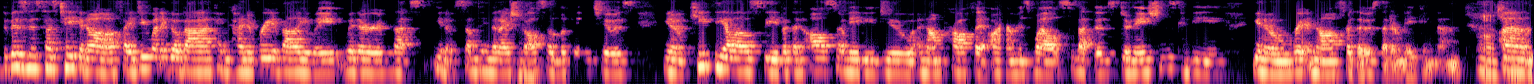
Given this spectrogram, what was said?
the business has taken off, I do want to go back and kind of reevaluate whether that's you know something that I should also look into is you know keep the LLC, but then also maybe do a nonprofit arm as well, so that those donations can be you know written off for those that are making them. Awesome. Um,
